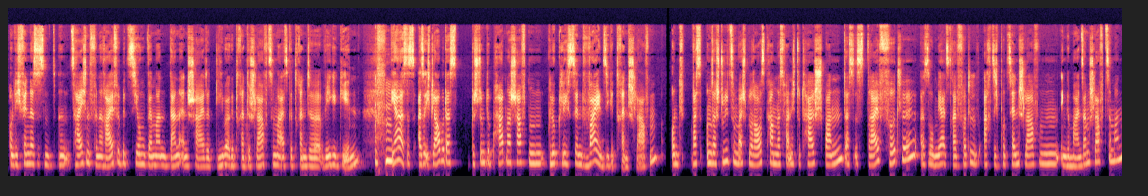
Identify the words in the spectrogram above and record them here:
Und ich finde, es ist ein, Zeichen für eine reife Beziehung, wenn man dann entscheidet, lieber getrennte Schlafzimmer als getrennte Wege gehen. Mhm. Ja, es ist, also ich glaube, dass bestimmte Partnerschaften glücklich sind, weil sie getrennt schlafen. Und was unser Studie zum Beispiel rauskam, das fand ich total spannend, das ist drei Viertel, also mehr als drei Viertel, 80 Prozent schlafen in gemeinsamen Schlafzimmern.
